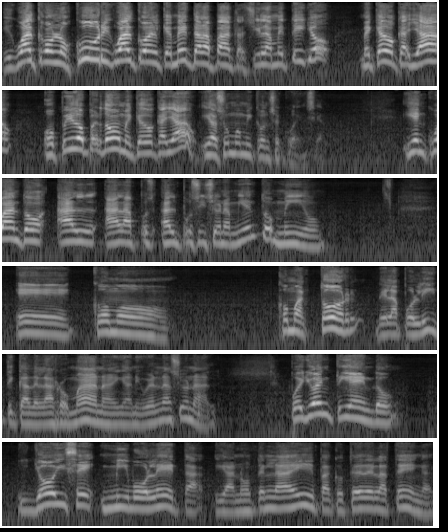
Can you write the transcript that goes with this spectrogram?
Igual con locura, igual con el que mete la pata. Si la metí yo, me quedo callado o pido perdón, me quedo callado y asumo mi consecuencia. Y en cuanto al, al posicionamiento mío eh, como, como actor de la política de la romana y a nivel nacional, pues yo entiendo, yo hice mi boleta, y anótenla ahí para que ustedes la tengan,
